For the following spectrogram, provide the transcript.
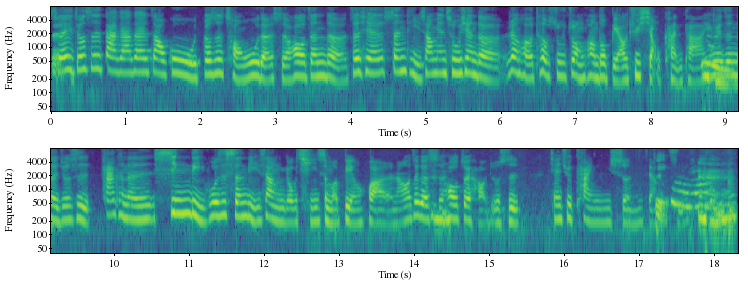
对所以就是大家在照顾就是宠物的时候，真的这些身体上面出现的任何特殊状况都不要去小看它，嗯因为真的就是它可能心理或是生理上有起什么变化了，然后这个时候最好就是先去看医生这样子。嗯，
